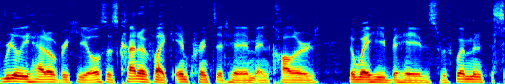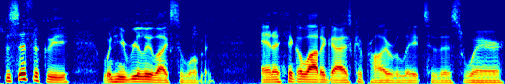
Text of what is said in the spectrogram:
really head over heels. It's kind of like imprinted him and colored the way he behaves with women, specifically when he really likes a woman. And I think a lot of guys could probably relate to this, where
